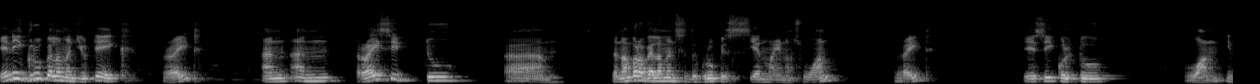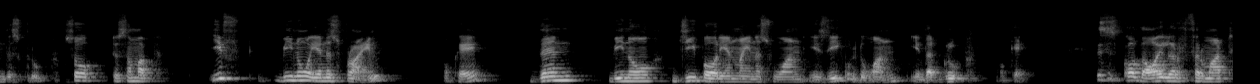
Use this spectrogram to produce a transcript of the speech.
any group element you take, right? And, and raise it to um, the number of elements in the group is n minus one, right? Is equal to one in this group. So to sum up, if we know n is prime, okay, then we know g power n minus 1 is equal to 1 in that group. Okay, this is called the Euler-Fermat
